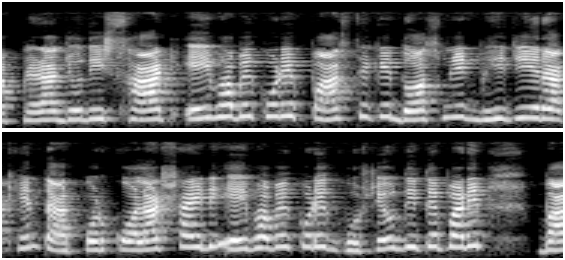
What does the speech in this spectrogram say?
আপনারা যদি শার্ট এইভাবে করে পাঁচ থেকে দশ মিনিট ভিজিয়ে রাখেন, তারপর কলার সাইডে এইভাবে করে ঘষেও দিতে পারেন বা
